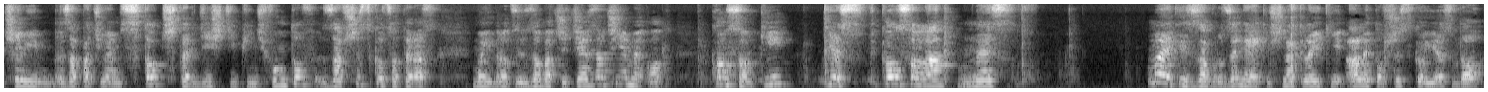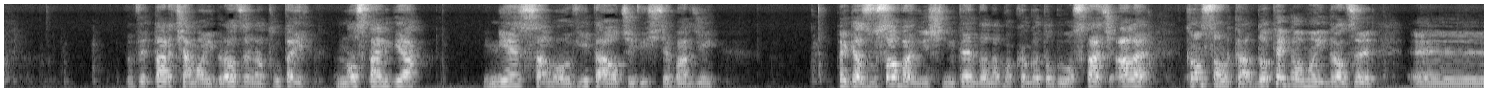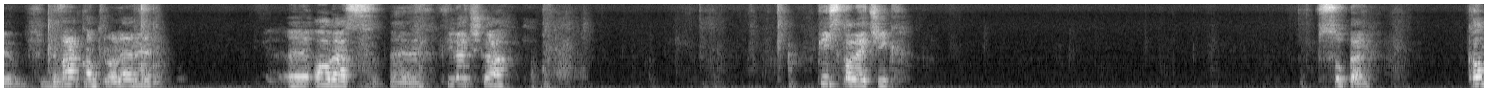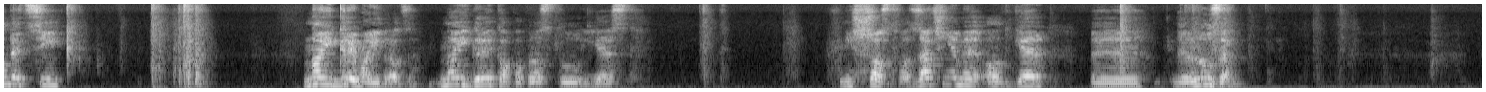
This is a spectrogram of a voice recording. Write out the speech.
czyli zapłaciłem 145 funtów za wszystko, co teraz, moi drodzy, zobaczycie. Zaczniemy od konsolki. Jest konsola NES. Ma jakieś zabrudzenia, jakieś naklejki, ale to wszystko jest do wytarcia, moi drodzy. No tutaj nostalgia niesamowita, oczywiście bardziej Pegasusowa niż Nintendo, no bo kogo to było stać, ale konsolka. Do tego, moi drodzy, yy, dwa kontrolery yy, oraz yy, chwileczka, pistolecik super kondycji. No i gry, moi drodzy. No i gry to po prostu jest mistrzostwo. Zaczniemy od gier yy, luzem.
